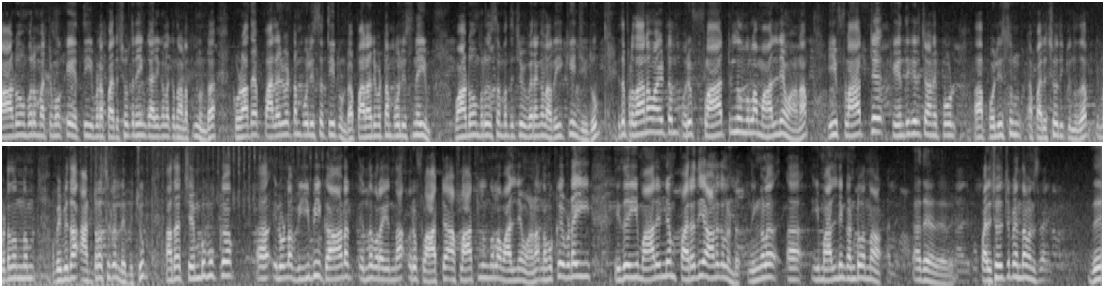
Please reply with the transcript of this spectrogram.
വാർഡ് മെമ്പറും മറ്റുമൊക്കെ എത്തി ഇവിടെ പരിശോധനയും കാര്യങ്ങളൊക്കെ നടത്തുന്നുണ്ട്. കൂടാതെ പലരുവട്ടം പോലീസ് എത്തിയിട്ടുണ്ട്. പലരുവട്ടം പോലീസിനെയും വാർഡ് മെമ്പർ സംബന്ധിച്ച് വിവരങ്ങൾ അറിയിക്കുകയും ചെയ്തു. ഇത് പ്രധാനമായിട്ടും ഒരു ഫ്ളാറ്റിൽ നിന്നുള്ള മാലിന്യമാണ്. ഈ ഫ്ളാറ്റ് കേന്ദ്രീകരിച്ചാണ് ഇപ്പോൾ പോലീസും പരിശോധിക്കുന്നത്. ഇവിടെ നിന്നും വിവിധ അഡ്രസ്സുകൾ ലഭിച്ചു. അത് ചെമ്പുമുക്ക് ഇലുള്ള വി ബി ഗാർഡൻ എന്ന് പറയുന്ന ഒരു ഫ്ളാറ്റ് ആ ഫ്ളാറ്റിൽ നിന്നുള്ള മാലിന്യമാണ്. നമുക്ക് ഇവിടെ ഈ ഇത് ഈ മാലിന്യം പരതിയ ആളുകളുണ്ട്. നിങ്ങൾ ഈ മാലിന്യം കണ്ടുവന്ന അതെ അതെ അതെ. പരിശോധിച്ചപ്പോൾ എന്താ മനസ്സിലായി? ഇത്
